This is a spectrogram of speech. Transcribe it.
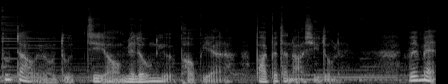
သူ့တာဝန်ကိုသူကြည်အောင်မျိုးလုံးတွေကိုဖောက်ပြရတာဘာပြဿနာရှိလို့လဲဒါပေမဲ့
